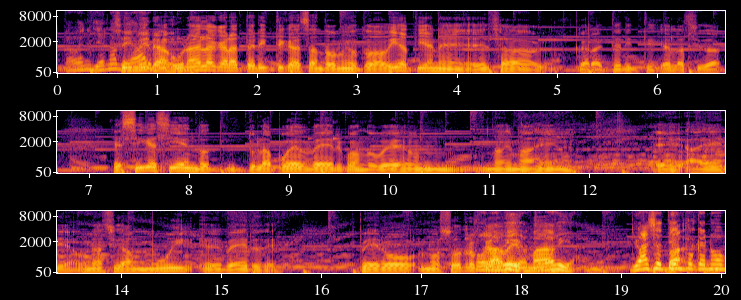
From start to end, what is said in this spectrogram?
Estaban llenas sí, de mira, una de las características de Santo Domingo todavía tiene esa característica de la ciudad, que sigue siendo, tú la puedes ver cuando ves una imagen eh, aérea, una ciudad muy eh, verde, pero nosotros cada vez más... Yo hace tiempo que no.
